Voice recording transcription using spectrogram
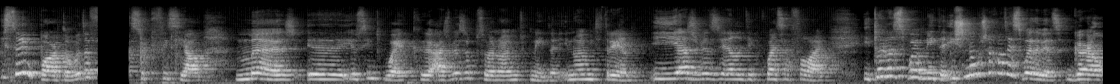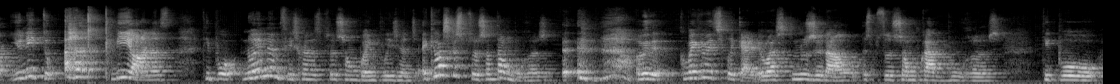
isso não importa, what the mas uh, eu sinto é que às vezes a pessoa não é muito bonita e não é muito atraente e às vezes ela tipo, começa a falar e torna-se bem bonita. Isto não já acontece bem da vez. Girl, you need to be honest. Tipo, não é mesmo fixe quando as pessoas são bem inteligentes. É que eu acho que as pessoas são tão burras. Como é que eu ia te explicar? Eu acho que no geral as pessoas são um bocado burras Tipo,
